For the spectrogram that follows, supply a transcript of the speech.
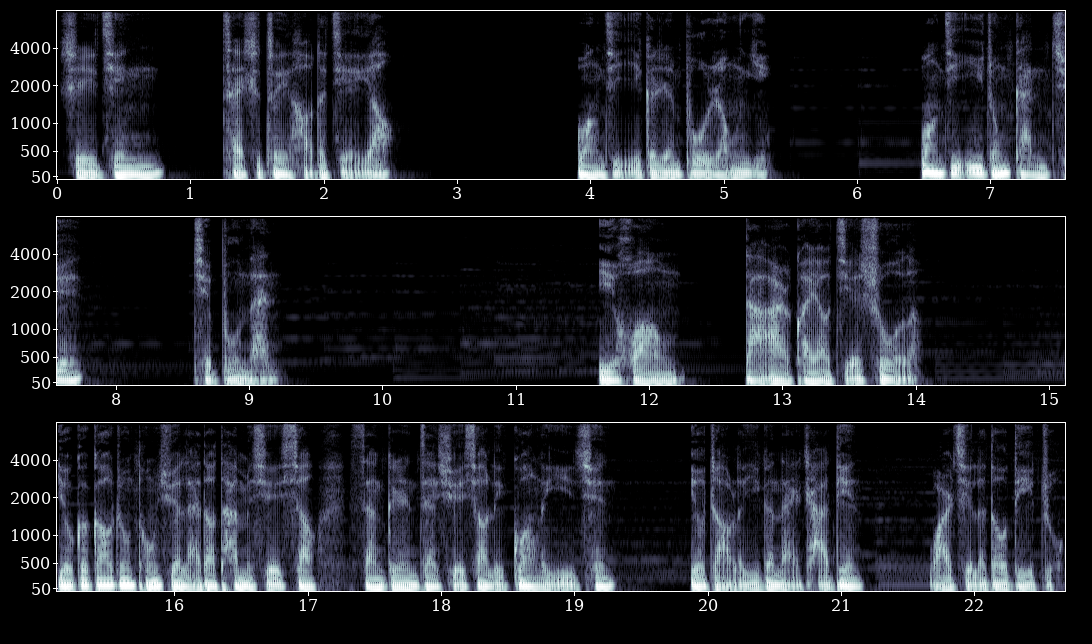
时间。才是最好的解药。忘记一个人不容易，忘记一种感觉却不难。一晃，大二快要结束了。有个高中同学来到他们学校，三个人在学校里逛了一圈，又找了一个奶茶店，玩起了斗地主。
